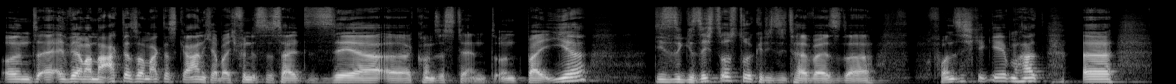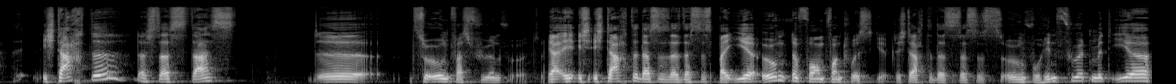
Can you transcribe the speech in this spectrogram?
Und äh, entweder man mag das oder mag das gar nicht, aber ich finde, es ist halt sehr äh, konsistent. Und bei ihr, diese Gesichtsausdrücke, die sie teilweise da von sich gegeben hat, äh, ich dachte, dass das das äh, zu irgendwas führen wird. Ja, ich, ich dachte, dass es, dass es bei ihr irgendeine Form von Twist gibt. Ich dachte, dass, dass es irgendwo hinführt mit ihr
